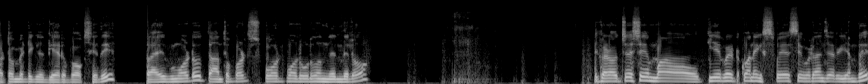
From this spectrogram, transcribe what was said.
automatic gear box ఇది. డ్రైవ్ మోడ్ దాంతోపాటు స్పోర్ట్ మోడ్ కూడా ఉంది ఇందులో. ఇక్కడ వచ్చేసి మా కీ పెట్టుకొని స్పేస్ ఇవ్వడం జరిగింది.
